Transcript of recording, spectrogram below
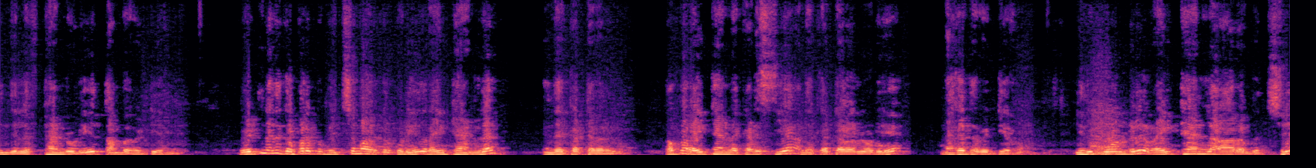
இந்த லெஃப்ட் ஹேண்டுடைய தம்ப வெட்டிடணும். வெட்டினதுக்கு அப்புறம் இப்ப மிச்சமா இருக்கக்கூடிய ரைட் ஹேண்ட்ல இந்த கட்ட விரல் அப்ப ரைட் ஹேண்ட்ல கடைசியா அந்த கட்ட விரலுடைய நகத்தை வெட்டிடணும். இது போன்று ரைட் ஹேண்ட்ல ஆரம்பிச்சு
